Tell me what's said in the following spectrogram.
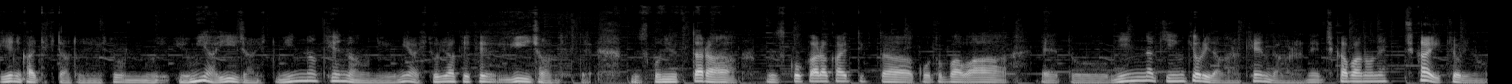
家に帰ってきた後に人、弓矢いいじゃん。みんな剣なのに弓矢一人だけ剣いいじゃんって言って、息子に言ったら、息子から帰ってきた言葉は、えっ、ー、と、みんな近距離だから、剣だからね、近場のね、近い距離の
